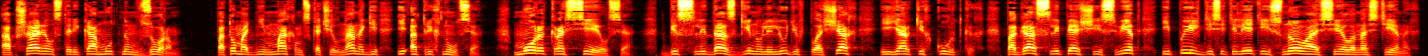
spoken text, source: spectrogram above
обшарил старика мутным взором. Потом одним махом вскочил на ноги и отряхнулся. Морок рассеялся. Без следа сгинули люди в плащах и ярких куртках. Погас слепящий свет, и пыль десятилетий снова осела на стенах.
